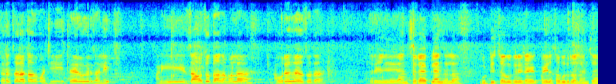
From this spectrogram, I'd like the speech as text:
तर चला दादा माझी तयारी वगैरे झाली. आणि जायचं होतं आता मला आवऱ्या जायचं होता. तर हे यांचा काय प्लॅन झाला? गुड्डीचा वगैरे काय पहिलाच अगोदर झाला यांचा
